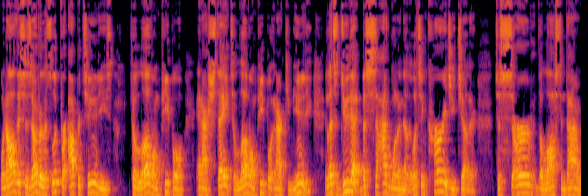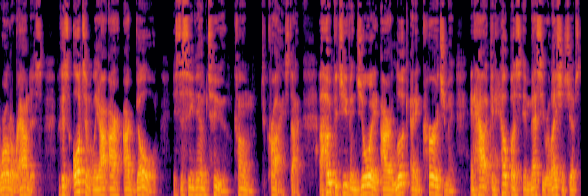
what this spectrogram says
when all this is over, let's look for opportunities to love on people in our state, to love on people in our community. And let's do that beside one another. Let's encourage each other to serve the lost and dying world around us. Because ultimately, our, our, our goal is to see them too come to Christ. I, I hope that you've enjoyed our look at encouragement and how it can help us in messy relationships.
